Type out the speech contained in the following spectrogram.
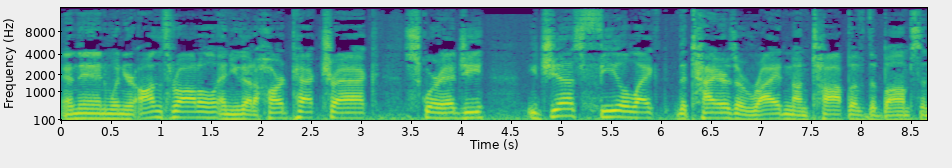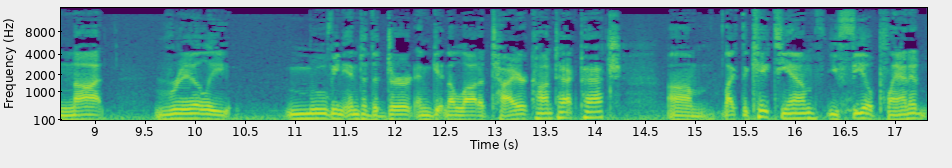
And then when you're on throttle and you got a hard pack track, square edgy, you just feel like the tires are riding on top of the bumps and not really moving into the dirt and getting a lot of tire contact patch. Um, like the KTM, you feel planted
